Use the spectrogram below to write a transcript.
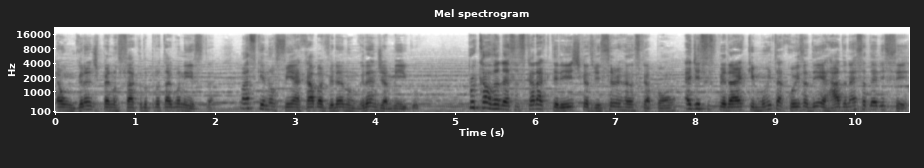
é um grande pé no saco do protagonista, mas que no fim acaba virando um grande amigo. Por causa dessas características de Sir Hans Capon, é de se esperar que muita coisa dê errado nessa DLC.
